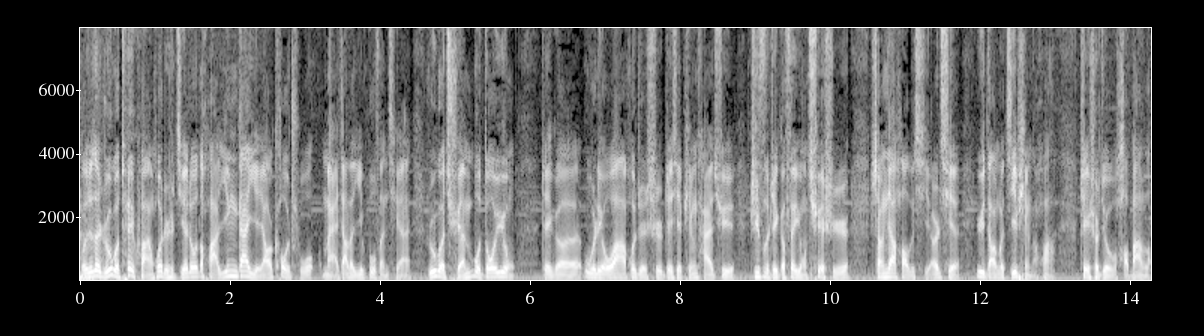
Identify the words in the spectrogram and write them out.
我觉得如果退款或者是截留的话，应该也要扣除买家的一部分钱。如果全部都用。这个物流啊，或者是这些平台去支付这个费用，确实商家耗不起，而且遇到个极品的话，这事儿就好办了。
